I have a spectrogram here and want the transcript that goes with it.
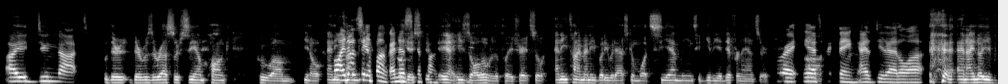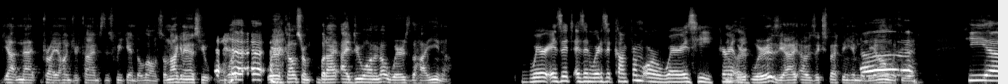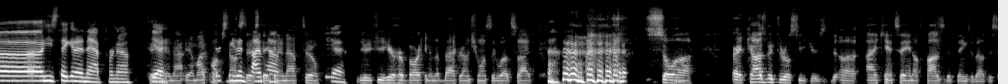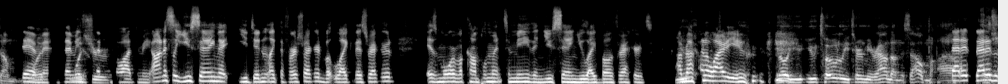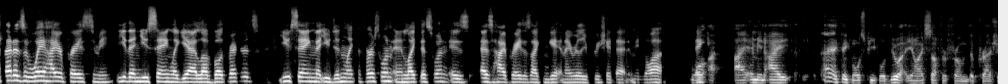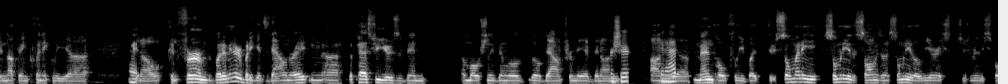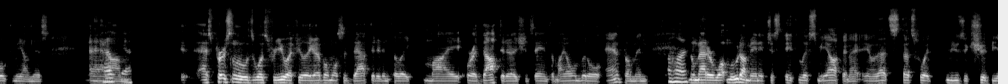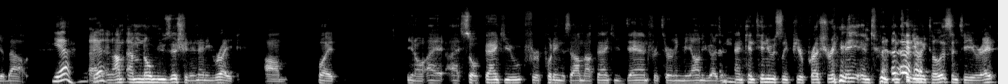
I do not. There, there was a wrestler, CM Punk, who um you know anytime, oh I know CM Punk. I know okay, CM Punk. yeah he's all over the place right? So anytime anybody would ask him what CM means he'd give you a different answer. Right. Yeah uh, that's my thing. I do that a lot. and I know you've gotten that probably a hundred times this weekend alone so I'm not going to ask you what, where it comes from but I I do want to know where's the hyena? Where is it? As in where does it come from or where is he currently? where, where is he? I, I was expecting him to be uh, on with you. Uh, he uh he's taking a nap for now taking yeah. a nap. Yeah, my pup's downstairs taking out. a nap too. Yeah. If you hear her barking in the background, she wants to go outside. so, uh, all right, Cosmic Thrill Seekers. Uh, I can't say enough positive things about this album. Damn, what, man, that means your... a lot to me. Honestly, you saying that you didn't like the first record but like this record is more of a compliment to me than you saying you like both records. I'm not gonna lie to you. no, you you totally turned me around on this album. Uh, that is that is that is a way higher praise to me than you saying like, yeah, I love both records. You saying that you didn't like the first one and like this one is as high praise as I can get, and I really appreciate that. It means a lot. Thank well, I, I mean I I think most people do. It. You know, I suffer from depression. Nothing clinically. Uh, right. you know, confirmed. But I mean, everybody gets down, right? And uh, the past few years have been emotionally been a little little down for me. I've been on for sure on the uh, mend hopefully but there's so many so many of the songs and so many of the lyrics just really spoke to me on this and um, yeah. as personal as it was for you i feel like i've almost adapted it into like my or adopted it i should say into my own little anthem and uh-huh. no matter what mood i'm in it just it lifts me up and i you know that's that's what music should be about yeah, and, yeah. and i'm i'm no musician in any right um but you know, I, I so thank you for putting this album out. Thank you, Dan, for turning me on, you guys, and, and continuously peer pressuring me into continuing to listen to you. Right?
